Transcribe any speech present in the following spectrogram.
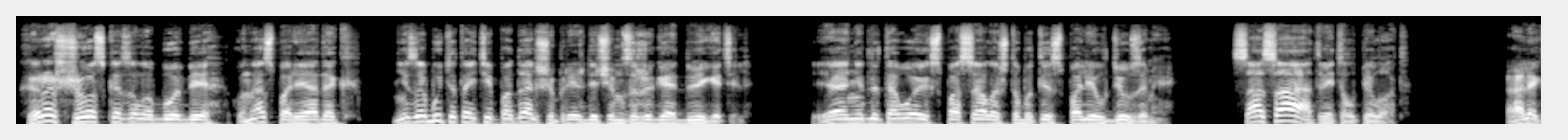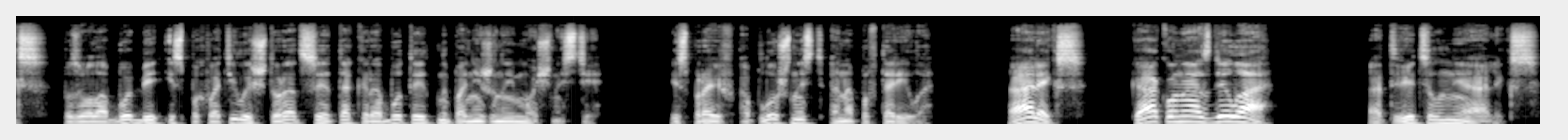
«Хорошо», — сказала Бобби, — «у нас порядок. Не забудь отойти подальше, прежде чем зажигать двигатель. Я не для того их спасала, чтобы ты спалил дюзами». «Са-са», — ответил пилот. «Алекс», — позвала Бобби и спохватилась, что рация так и работает на пониженной мощности. Исправив оплошность, она повторила. «Алекс, как у нас дела?» Ответил не Алекс.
